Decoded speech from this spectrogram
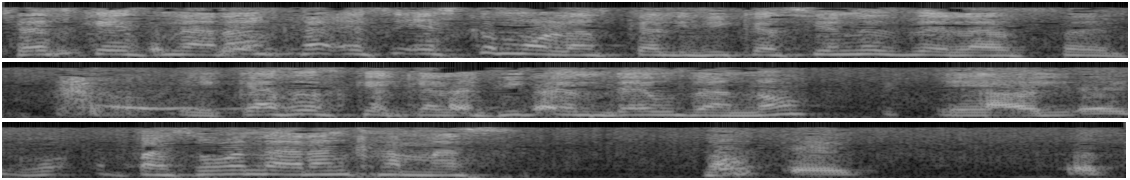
¿Sabes qué es naranja? Es, es como las calificaciones de las eh, eh, casas que califican deuda, ¿no? Eh, ah, pasó a naranja más. Ok, ok,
